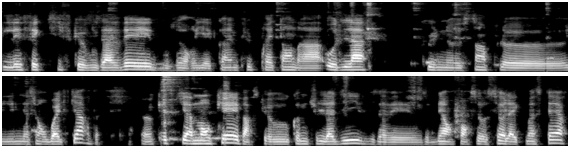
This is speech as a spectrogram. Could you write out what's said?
l'effectif que vous avez, vous auriez quand même pu prétendre à au-delà qu'une simple euh, élimination wildcard. Euh, qu'est-ce qui a manqué? Parce que, comme tu l'as dit, vous avez vous êtes bien renforcé au sol avec Mustard,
